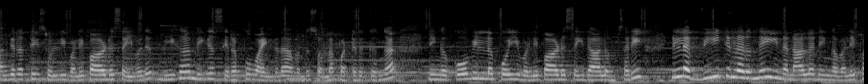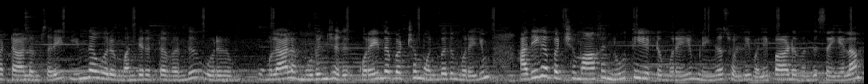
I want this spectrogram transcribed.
மந்திரத்தை சொல்லி வழிபாடு செய்வது மிக மிக சிறப்பு வாய்ந்ததாக வந்து சொல்லப்பட்டிருக்குங்க. நீங்கள் கோவிலில் போய் வழிபாடு செய்தாலும் சரி இல்லை வீட்டிலிருந்தே இந்த நாளில் நீங்கள் வழிபட்டாலும் சரி இந்த ஒரு மந்திரத்தை வந்து ஒரு உங்களால் முடிஞ்சது குறைந்தபட்சம் ஒன்பது முறையும் அதிகபட்சமாக நூற்றி எட்டு முறையும் நீங்கள் சொல்லி வழிபாடு வந்து செய்யலாம்.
